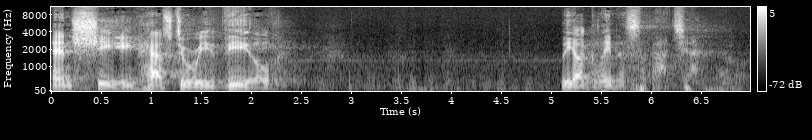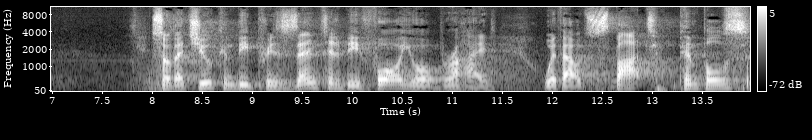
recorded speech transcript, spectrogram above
And she has to reveal the ugliness about you so that you can be presented before your bride without spot, pimples,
